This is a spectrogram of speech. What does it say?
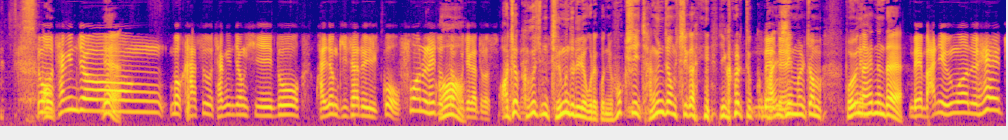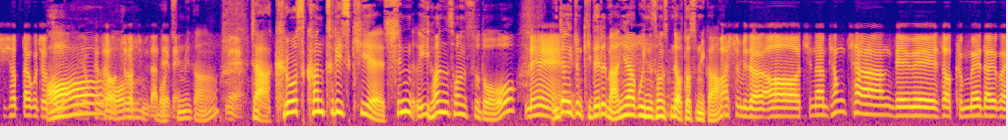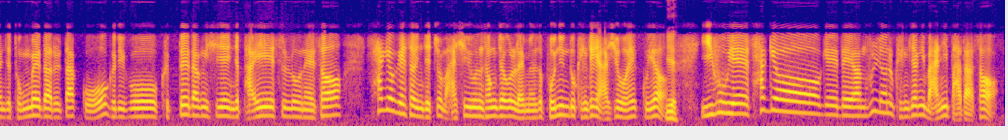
뭐 어, 장윤정 예. 뭐 가수 장윤정 씨도 관련 기사를 읽고 후원을 해줬다고 어. 제가 들었습니다. 아, 제가 네. 그거 좀 질문 드리려고 그랬거든요. 혹시 장윤정 씨가 이걸 듣고 네네. 관심을 좀 보였나 네. 했는데. 네, 많이 응원을 해 주셨다고 저도 아, 옆에서 어, 들었습니다. 멋집니다. 네. 자, 크로스컨트리 스키의 신의현 선수도 네. 굉장히 좀 기대를 많이 하고 있는 선수인데 어떻습니까? 맞습니다. 어, 지난 평창 대회에서 금메달과 이제 동메달을 땄고 그리고 그때 당시에 이제 바이애슬론에서 사격에서 이제 좀 아쉬운 성적을 내면서 본인도 굉장히 아쉬워했고요. 예. 이후에 사격에 대한 훈련을 굉장히 많이 받아서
